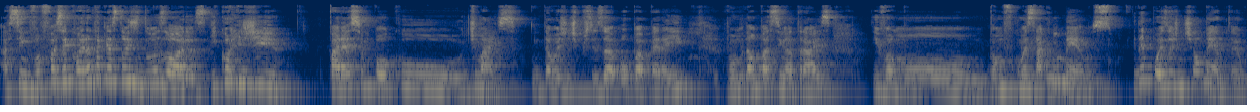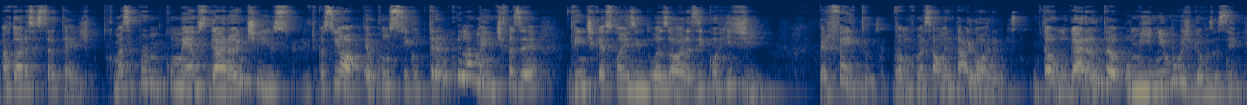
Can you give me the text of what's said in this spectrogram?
assim, vou fazer 40 questões em duas horas e corrigir, parece um pouco demais. Então a gente precisa, opa, peraí, vamos dar um passinho atrás e vamos, vamos começar com menos e depois a gente aumenta. Eu adoro essa estratégia. Começa por, com menos, garante isso. Tipo assim, ó, eu consigo tranquilamente fazer 20 questões em duas horas e corrigir. Perfeito, vamos começar a aumentar agora. Então, garanta o mínimo, digamos assim,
